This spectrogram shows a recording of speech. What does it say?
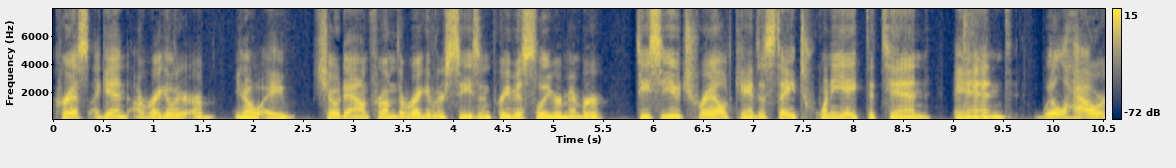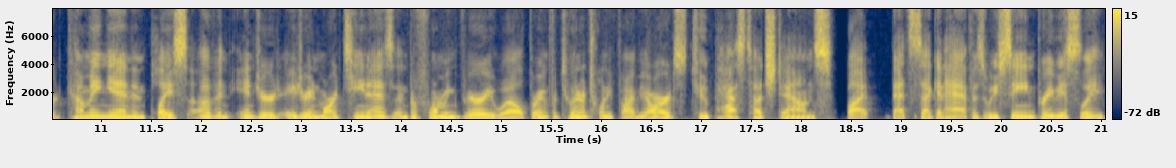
Chris, again, a regular, or, you know, a showdown from the regular season previously. Remember, TCU trailed Kansas State 28 to 10 and Will Howard coming in in place of an injured Adrian Martinez and performing very well, throwing for 225 yards, two pass touchdowns. But that second half, as we've seen previously,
